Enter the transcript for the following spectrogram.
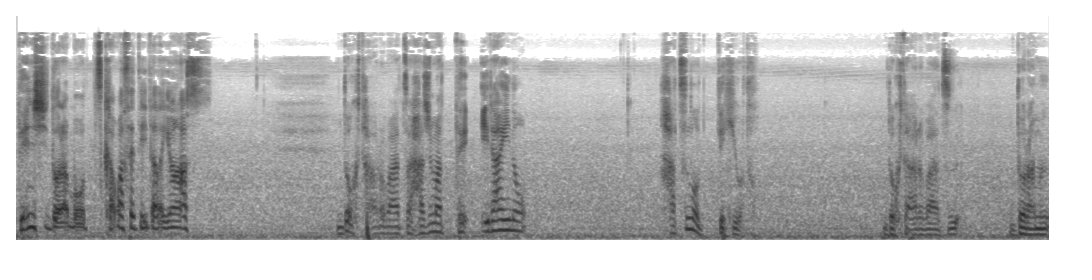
電子ドラムを使わせていただきます。ドクター・ロバーツ始まって以来の初の出来事。ドクター・ロバーツドラム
